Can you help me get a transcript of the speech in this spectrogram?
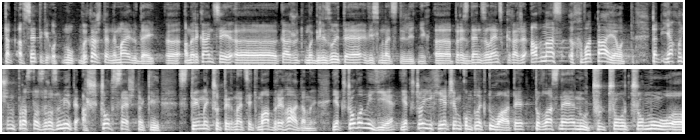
так, а все-таки, от ну ви кажете, немає людей. Е, американці е, кажуть, мобілізуйте 18-літніх. Е, президент Зеленський каже, а в нас хватає. От так я хочу просто зрозуміти, а що все ж таки з тими 14 бригадами? Якщо вони є, якщо їх є чим комплектувати, то власне ну чому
